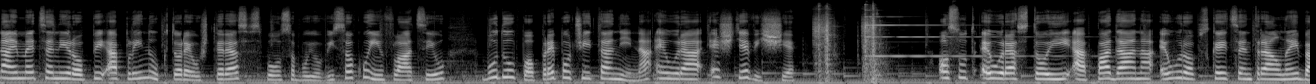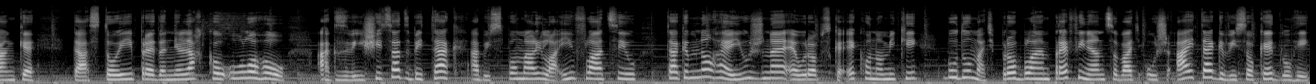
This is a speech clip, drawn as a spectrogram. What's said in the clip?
Najmä ceny ropy a plynu, ktoré už teraz spôsobujú vysokú infláciu, budú po prepočítaní na eurá ešte vyššie. Osud eura stojí a padá na Európskej centrálnej banke. Tá stojí pred neľahkou úlohou. Ak zvýši sadzby tak, aby spomalila infláciu, tak mnohé južné európske ekonomiky budú mať problém prefinancovať už aj tak vysoké dlhy.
